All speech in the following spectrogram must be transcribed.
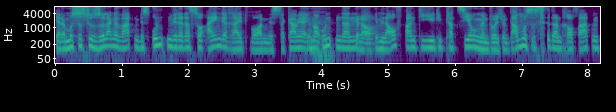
Ja, da musstest du so lange warten, bis unten wieder das so eingereiht worden ist. Da kam ja immer unten dann genau. im Laufband die, die Platzierungen durch und da musstest du dann drauf warten,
